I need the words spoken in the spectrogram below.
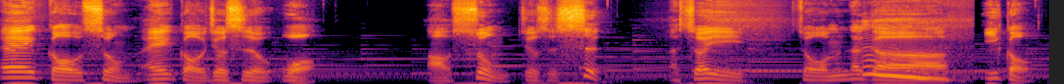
？Ego sum，Ego 就是我，哦，sum 就是是，所以就我们那个 ego。嗯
